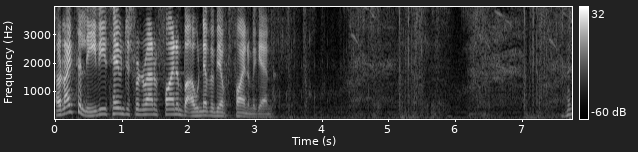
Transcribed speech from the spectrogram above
I would like to leave these here and just run around and find them, but I will never be able to find them again.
